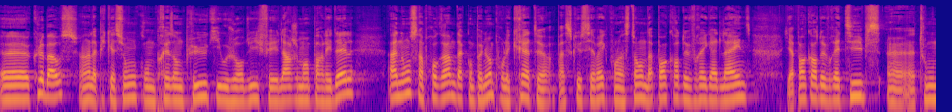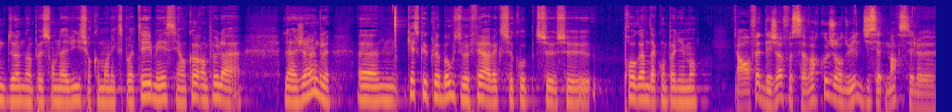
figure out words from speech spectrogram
Clubhouse, hein, l'application qu'on ne présente plus, qui aujourd'hui fait largement parler d'elle, annonce un programme d'accompagnement pour les créateurs. Parce que c'est vrai que pour l'instant, on n'a pas encore de vrais guidelines, il n'y a pas encore de vrais tips. Euh, tout le monde donne un peu son avis sur comment l'exploiter, mais c'est encore un peu la, la jungle. Euh, qu'est-ce que Clubhouse veut faire avec ce, ce, ce programme d'accompagnement? Alors en fait déjà, il faut savoir qu'aujourd'hui, le 17 mars, c'est le,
